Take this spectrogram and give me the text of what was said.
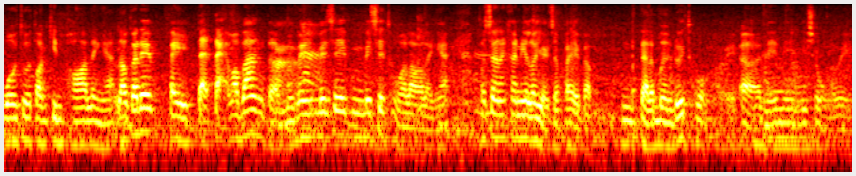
world tour ตอนกินพออะไรเงี้ยเราก็ได้ไปแตะๆมาบ้างแต่มันไม่ไม่ใช่ไม่ใช่ทัวร์เราอะไรเงี้ยเพราะฉะนั้นครั้งนี้เราอยากจะไปแบบแต่ละเมืองด้วยทัวร์ของเราเองเอ่อในในในโชว์ของเราเอง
